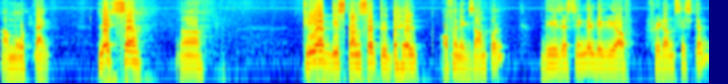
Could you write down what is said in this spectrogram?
uh, more time. Let us uh, uh, clear this concept with the help of an example. This is a single degree of freedom system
